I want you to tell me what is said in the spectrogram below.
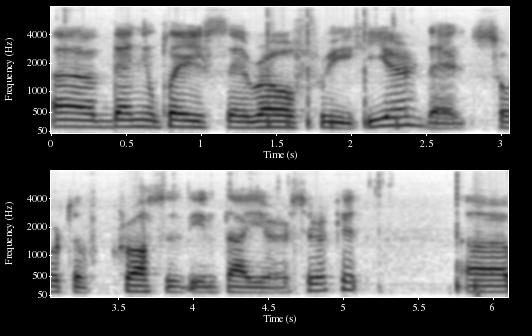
uh, then you place a row of three here that sort of crosses the entire circuit. Uh,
